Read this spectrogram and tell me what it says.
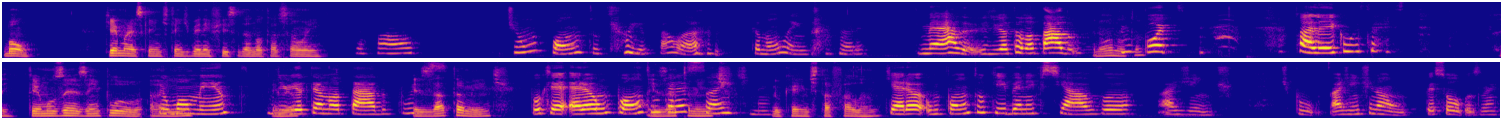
Bom, o que mais que a gente tem de benefício da anotação aí? Eu falo tinha um ponto que eu ia falar, que eu não lembro agora. Que merda, eu devia ter anotado. Não anotou? Putz, falei com vocês. Sim, temos um exemplo aí. um momento, entendeu? devia ter anotado. Putz. Exatamente. Porque era um ponto Exatamente interessante, né? Do que a gente tá falando. Que era um ponto que beneficiava a gente. Tipo, a gente não, pessoas, né?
